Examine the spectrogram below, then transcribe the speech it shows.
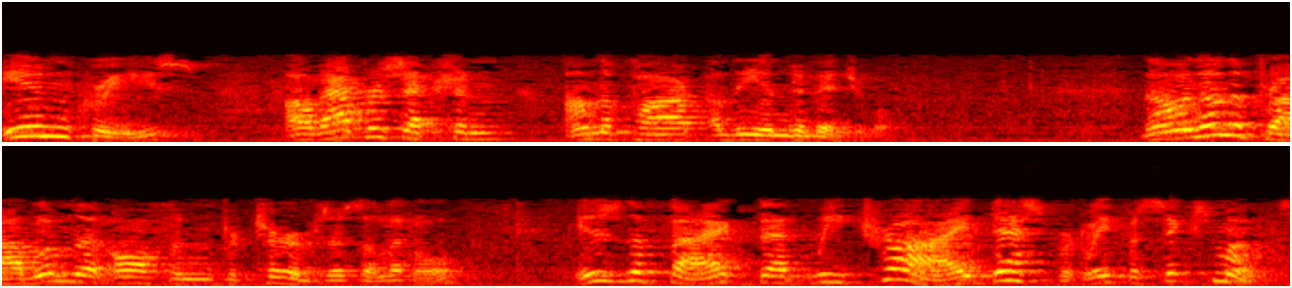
increase of apperception on the part of the individual. Now, another problem that often perturbs us a little is the fact that we try desperately for six months,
